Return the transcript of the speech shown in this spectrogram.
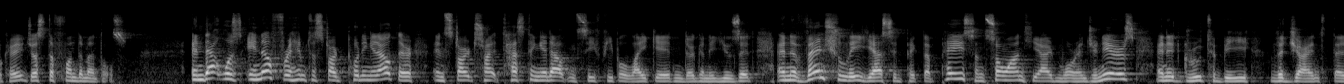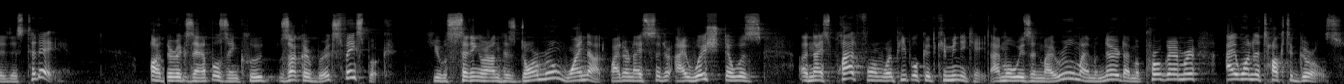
okay, just the fundamentals. And that was enough for him to start putting it out there and start try, testing it out and see if people like it and they're going to use it. And eventually, yes, it picked up pace and so on. He hired more engineers and it grew to be the giant that it is today. Other examples include Zuckerberg's Facebook. He was sitting around his dorm room. Why not? Why don't I sit? I wish there was a nice platform where people could communicate. I'm always in my room. I'm a nerd. I'm a programmer. I want to talk to girls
